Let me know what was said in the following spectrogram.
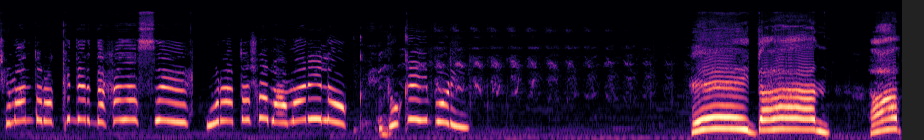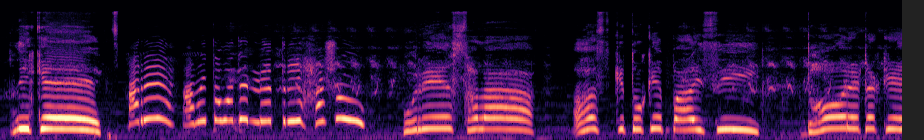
সীমান্ত রক্ষীদের দেখা যাচ্ছে। ওরা তো সব আমারই লোক ঢুকেই পড়ি। এই দাঁড়ান আপনি কে? আরে আমি তোমাদের নেত্রী হাসু। ওরে শালা আজকে তোকে পাইছি ধর এটাকে।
